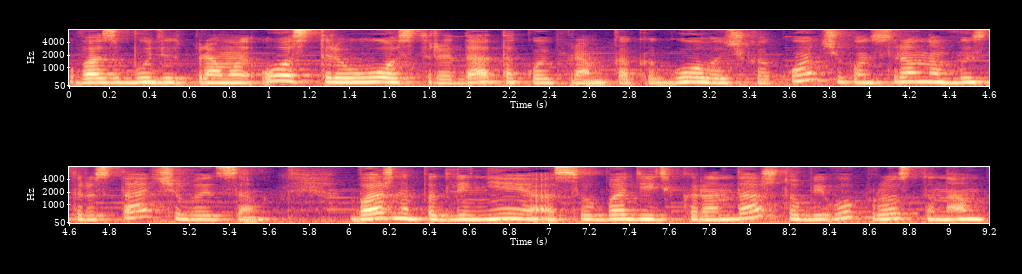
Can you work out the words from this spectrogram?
у вас будет прям острый-острый, да, такой прям как иголочка кончик, он все равно быстро стачивается. Важно подлиннее освободить карандаш, чтобы его просто нам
